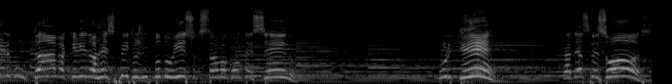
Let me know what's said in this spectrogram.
perguntava, querido, a respeito de tudo isso que estava acontecendo. Por quê? Cadê as pessoas?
